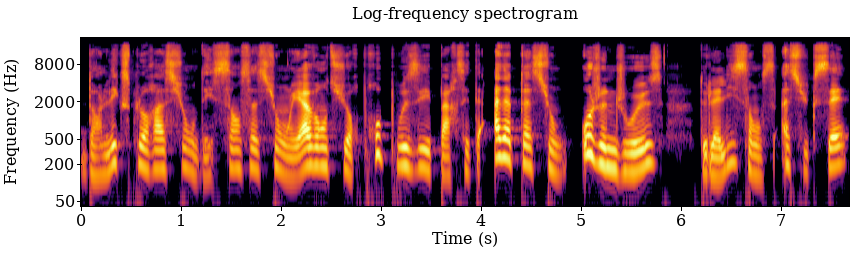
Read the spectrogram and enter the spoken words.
dans l'exploration des sensations et aventures proposées par cette adaptation aux jeunes joueuses de la licence à succès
